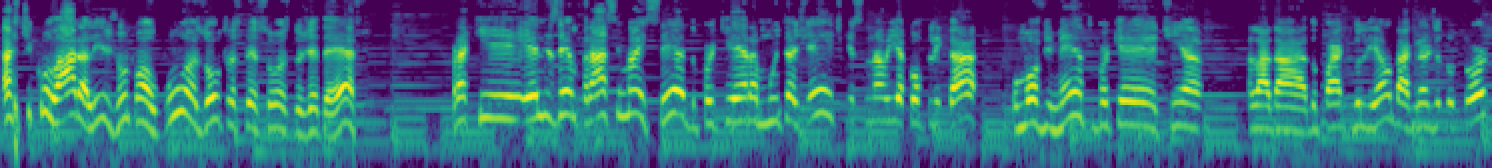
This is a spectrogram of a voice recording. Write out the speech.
articularam ali junto com algumas outras pessoas do GDF para que eles entrassem mais cedo, porque era muita gente, que senão ia complicar o movimento, porque tinha lá da, do Parque do Leão, da Grande do Torto,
